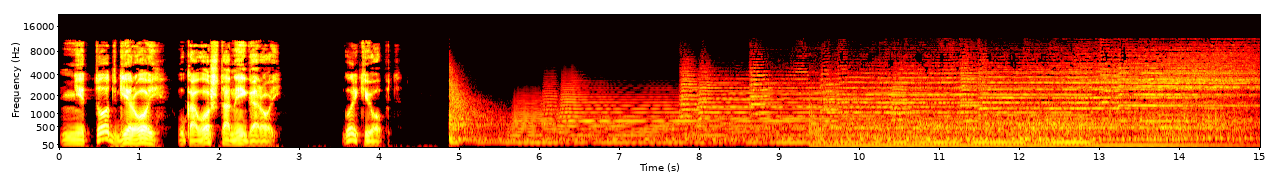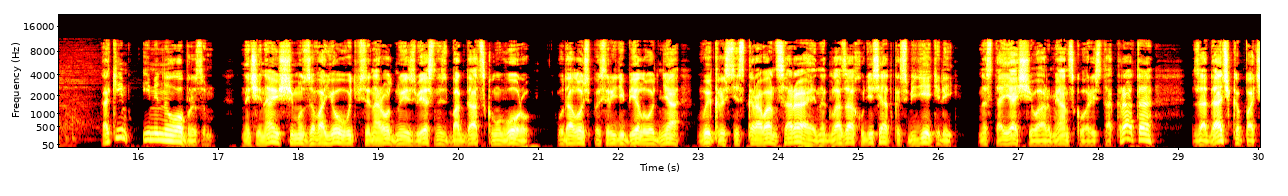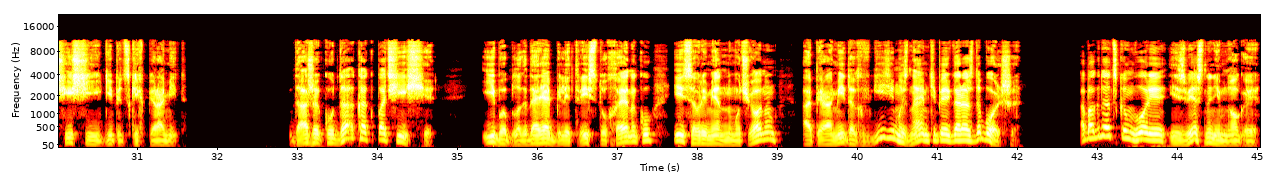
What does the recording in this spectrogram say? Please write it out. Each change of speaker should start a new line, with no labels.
Не тот герой, у кого штаны горой. Горький опыт. Каким именно образом начинающему завоевывать всенародную известность багдадскому вору удалось посреди белого дня выкрасть из караван-сарая на глазах у десятка свидетелей настоящего армянского аристократа – задачка почище египетских пирамид. Даже куда как почище, ибо благодаря билетристу Хенеку и современным ученым о пирамидах в Гизе мы знаем теперь гораздо больше. О багдадском воре известно немногое.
